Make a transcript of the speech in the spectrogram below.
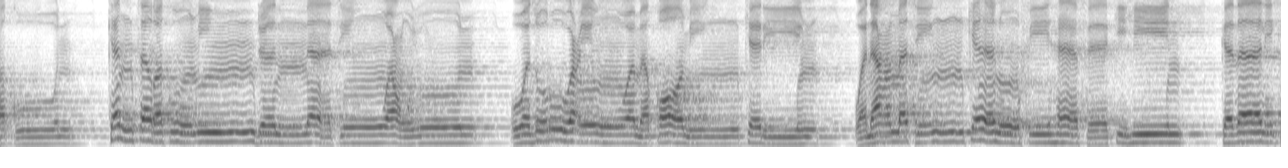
مغرقون كم تركوا من جنات وعيون وزروع ومقام كريم ونعمة كانوا فيها فاكهين كذلك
